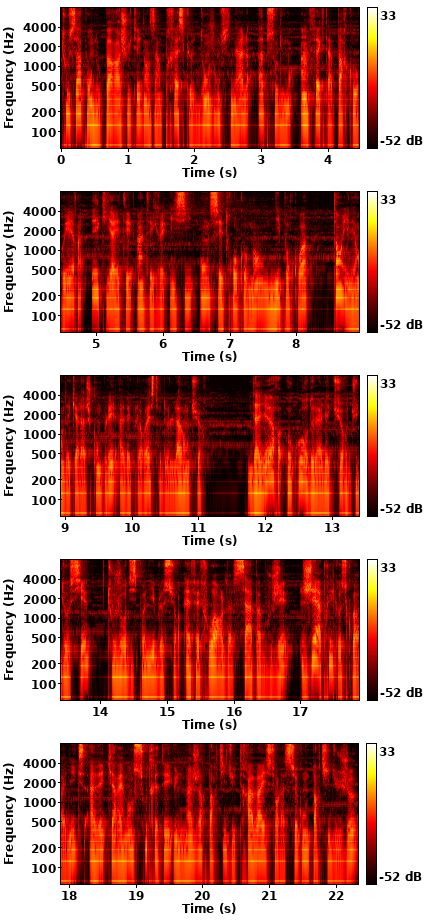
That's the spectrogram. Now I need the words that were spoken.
Tout ça pour nous parachuter dans un presque donjon final absolument infect à parcourir et qui a été intégré ici on ne sait trop comment ni pourquoi, tant il est en décalage complet avec le reste de l'aventure. D'ailleurs, au cours de la lecture du dossier, toujours disponible sur FF World, ça a pas bougé, j'ai appris que Square Enix avait carrément sous-traité une majeure partie du travail sur la seconde partie du jeu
